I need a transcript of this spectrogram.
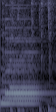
Música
